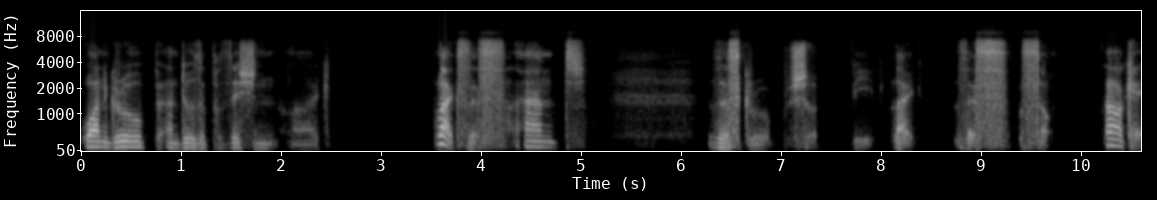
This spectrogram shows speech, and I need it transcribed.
one group and do the position like like this. And this group should be like this. So, okay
